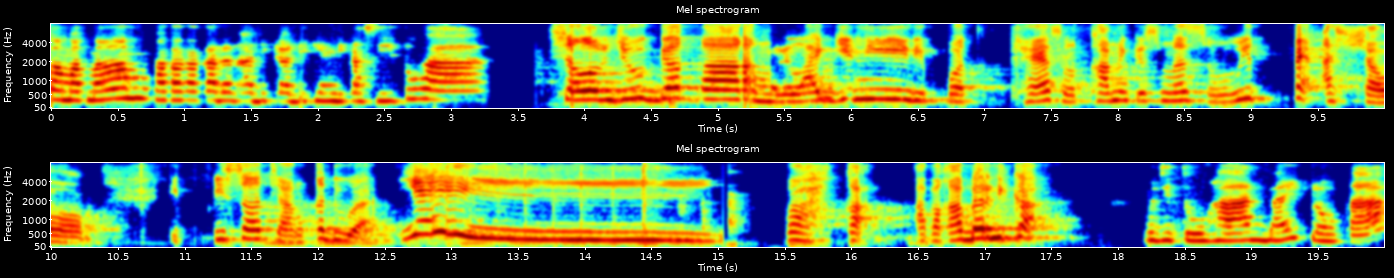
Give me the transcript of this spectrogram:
selamat malam kakak-kakak dan adik-adik yang dikasihi Tuhan. Shalom juga Kak, kembali lagi nih di podcast Welcoming Christmas with PA Shalom. Episode yang kedua. Yeay! Wah Kak, apa kabar nih Kak? Puji Tuhan, baik loh kak.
